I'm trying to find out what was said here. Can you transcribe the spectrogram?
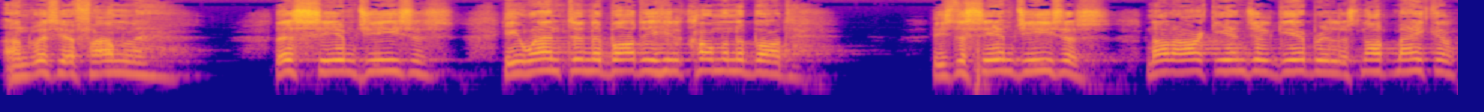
and with your family. This same Jesus, He went in the body, He'll come in the body. He's the same Jesus, not Archangel Gabriel, it's not Michael.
